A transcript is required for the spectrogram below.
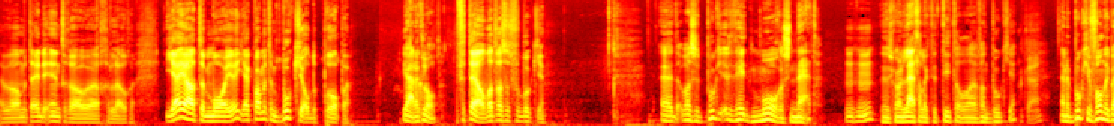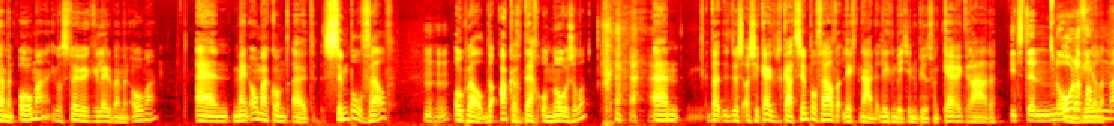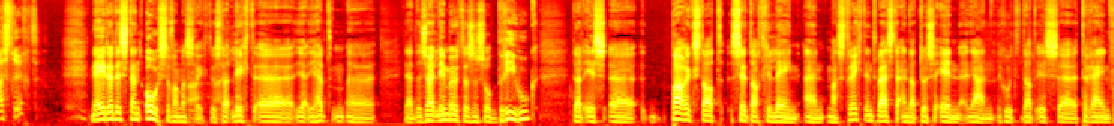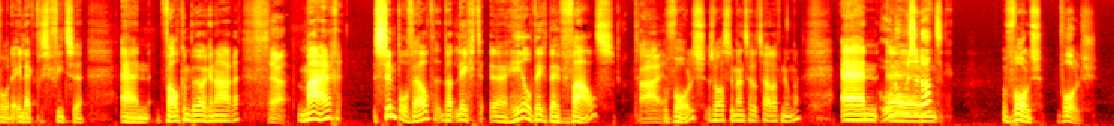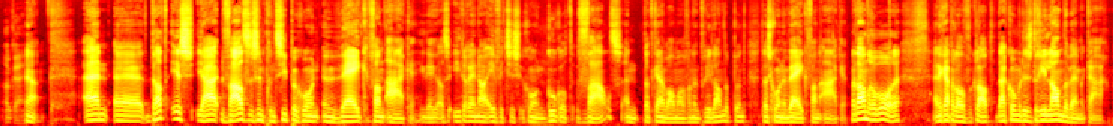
hebben we al meteen de intro eh, gelogen. Jij had een mooie, jij kwam met een boekje op de proppen. Ja, dat klopt. Vertel, wat was het voor boekje? Eh, dat was het boekje, het heet Morris Net. Dat is gewoon letterlijk de titel eh, van het boekje. En het boekje vond ik bij mijn oma. Ik was twee weken geleden bij mijn oma. En mijn oma komt uit Simpelveld. Mhm. Ook wel de akker der onnozelen. en dat, dus als je kijkt op de kaart Simpelveld, dat ligt, nou, dat ligt een beetje in de buurt van Kerkrade. Iets ten noorden van. Maastricht? Nee, dat is ten oosten van Maastricht. Ah, dus ah, dat ligt, eh, ja, je hebt, mm, eh, ja, de Zuid-Limburg, dat is een soort driehoek. Dat is eh, Parkstad, Sittard, Geleen en Maastricht in het westen. En daartussenin, ja goed, dat is terrein voor de elektrische fietsen en Valkenburgenaren. Ja. Maar Simpelveld, dat ligt eh, heel dicht bij Vaals. Ah, ja. Vols, zoals de mensen dat zelf noemen. En, Hoe noemen ze ehm, dat? Vols. Volge. Oké. Ja. En eh, dat is, ja, Vaals is in principe gewoon een wijk van Aken. Ik denk dat als iedereen nou eventjes gewoon googelt Vaals, en dat kennen we allemaal van het drie landenpunt, dat is gewoon een wijk van Aken. Met andere woorden, en ik heb het al verklapt, daar komen dus drie landen bij elkaar.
